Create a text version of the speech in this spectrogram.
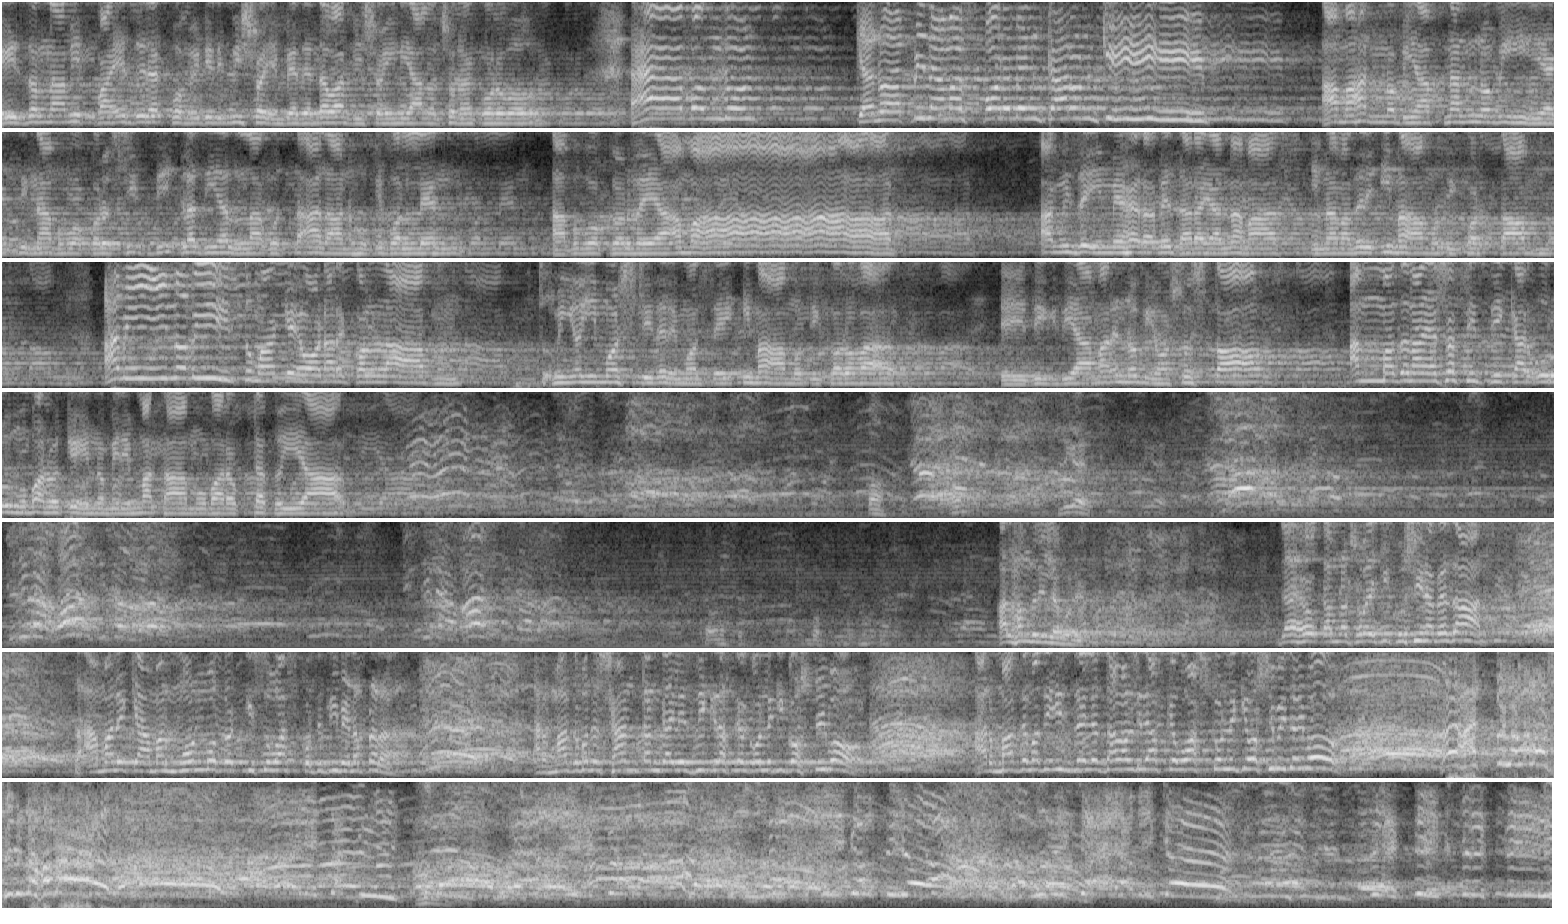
এই জন্য আমি পায়ে দুইরা কমিটির বিষয়ে বেঁধে দেওয়া বিষয় নিয়ে আলোচনা করব। হ্যাঁ বন্ধু, কেন আপনি নামাজ পড়বেন কারণ কি? আমার নবী, আপনার নবী একদিন আবু বকর সিদ্দিক রাদিয়াল্লাহু তাআলা আনহুকে বললেন, আবু বকর রে আমার আমি যেই মেহরাবে দাঁড়ায়া নামাজ, ইমামাজের ইমামতি করতাম। আমি নবী তোমাকে অর্ডার করলাম। তুমি ওই মসজিদের মধ্যে ইমামতি করবা। এই দিক দিয়ে আমার নবী অসুস্থ। আম্মাদান আয়েশা সিদ্দিকার উরু মুবারকে নবীর মাথা মুবারকটা তৈয়া। ঠিক আলহামদুলিল্লাহ বলেন। যাই হোক, আমরা সবাই কি খুশি না বেজার? তা আমারে কি আমার মন মতো কিছু ওয়াজ করতে দিবেন আপনারা? আর মাঝে মাঝে শান টান গাইলে জিকির আজকাল করলে কি কষ্ট হইব? আর মাঝে মাঝে ইসরায়েলের দালালদের আজকে ওয়াশ করলে কি অসুবিধা হইব? হাত তোলা অসুবিধা হবে এই তাকবীর! এই সালাত! এই গাউসিয়া! এই কে, আমি কে? ফিলিস্তিন, ফিলিস্তিন!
